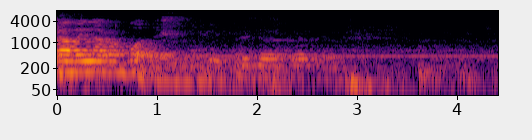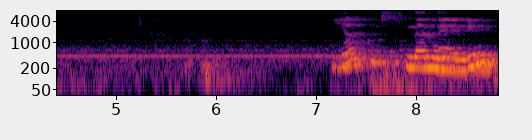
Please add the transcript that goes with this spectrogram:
правильна робота. Якось на небі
